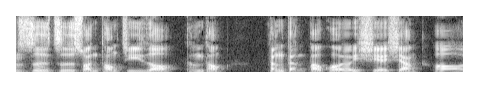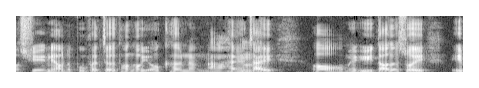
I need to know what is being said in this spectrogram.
四肢酸痛、肌肉疼痛等等，包括有一些像哦血尿的部分，这个通通有可能啦，嘿，在哦我们遇到的，所以一。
